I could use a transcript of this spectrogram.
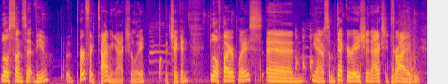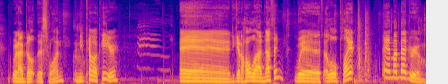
Little sunset view. Perfect timing, actually. The chicken. Little fireplace. And, you know, some decoration. I actually tried when I built this one. And you come up here. And you get a whole lot of nothing with a little plant. And my bedroom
